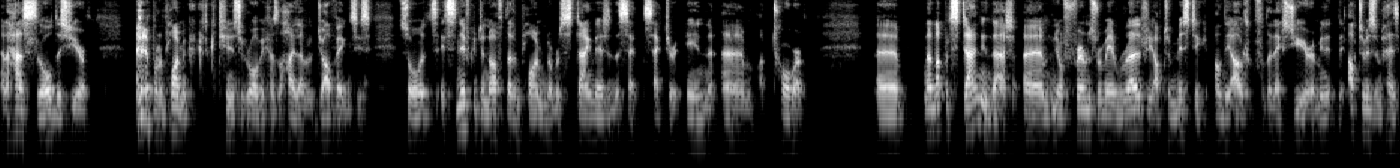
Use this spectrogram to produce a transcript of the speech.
and it has slowed this year. but employment continues to grow because of the high level of job vacancies. So it's, it's significant enough that employment numbers stagnated in the se- sector in um, October. Um, now, notwithstanding that, um, you know, firms remain relatively optimistic on the outlook for the next year. I mean, the optimism has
